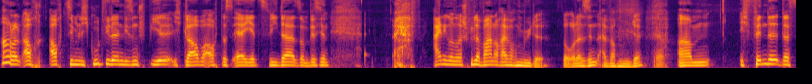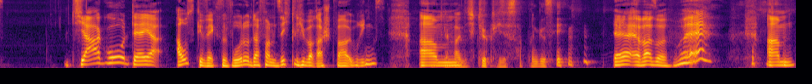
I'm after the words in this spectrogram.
Arnold auch, auch ziemlich gut wieder in diesem Spiel. Ich glaube auch, dass er jetzt wieder so ein bisschen. Einige unserer Spieler waren auch einfach müde. So, oder sind einfach müde. Ähm, ich finde, dass Thiago, der ja ausgewechselt wurde und davon sichtlich überrascht war übrigens. Ähm, Er war nicht glücklich, das hat man gesehen. ja, er war so, hä? Ähm,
